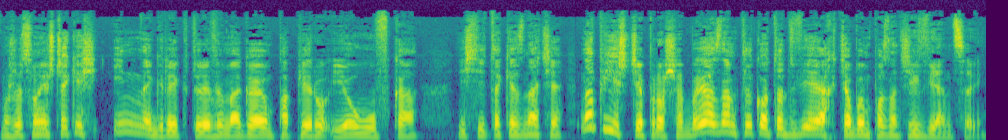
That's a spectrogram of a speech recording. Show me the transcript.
może są jeszcze jakieś inne gry, które wymagają papieru i ołówka. Jeśli takie znacie, napiszcie proszę, bo ja znam tylko te dwie, a chciałbym poznać ich więcej.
